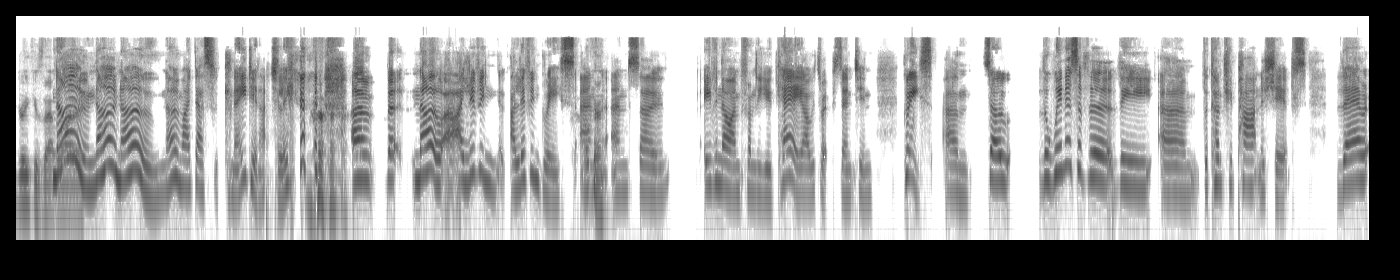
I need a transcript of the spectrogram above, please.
Greek is that no why? no no no my dad's Canadian actually um, but no I live in I live in Greece and okay. and so even though I'm from the UK I was representing Greece um, so the winners of the the um, the country partnerships, their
